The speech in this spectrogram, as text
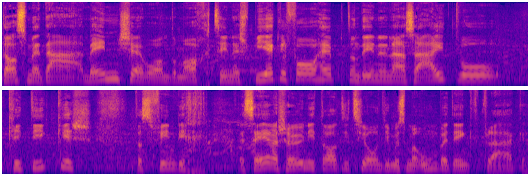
dass man den Menschen, die an der Macht sind, einen Spiegel vorhebt und ihnen auch sagt, wo Kritik ist, das finde ich eine sehr schöne Tradition, die muss man unbedingt pflegen.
